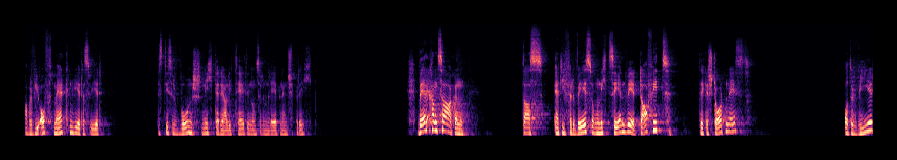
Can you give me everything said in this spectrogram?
aber wie oft merken wir, dass wir, dass dieser Wunsch nicht der Realität in unserem Leben entspricht? Wer kann sagen, dass er die Verwesung nicht sehen wird. David, der gestorben ist, oder wir,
